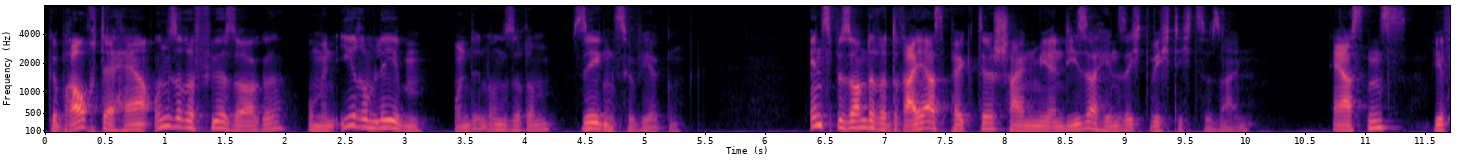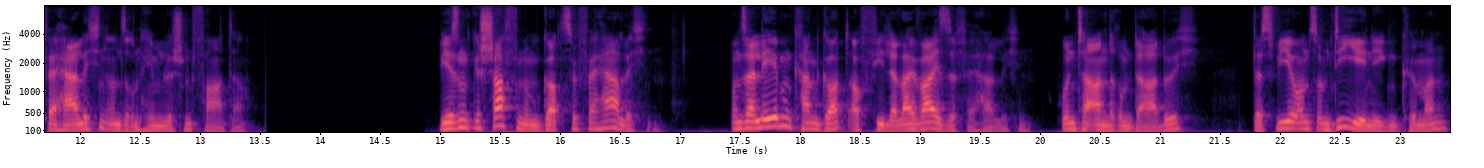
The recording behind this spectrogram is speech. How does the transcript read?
gebraucht der Herr unsere Fürsorge, um in ihrem Leben und in unserem Segen zu wirken. Insbesondere drei Aspekte scheinen mir in dieser Hinsicht wichtig zu sein. Erstens, wir verherrlichen unseren himmlischen Vater. Wir sind geschaffen, um Gott zu verherrlichen. Unser Leben kann Gott auf vielerlei Weise verherrlichen, unter anderem dadurch, dass wir uns um diejenigen kümmern,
